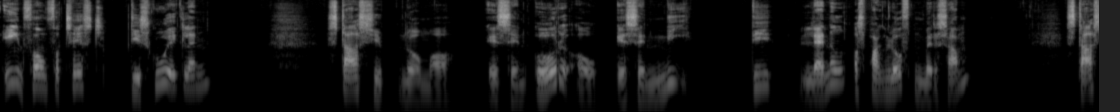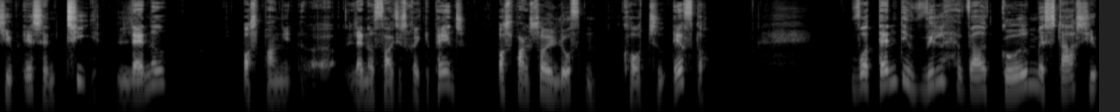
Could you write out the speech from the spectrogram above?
en form for test. De skulle ikke lande. Starship nummer SN8 og SN9, de landede og sprang i luften med det samme. Starship SN10 landede og sprang, øh, landede faktisk rigtig pænt, og sprang så i luften kort tid efter. Hvordan det ville have været gået med Starship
